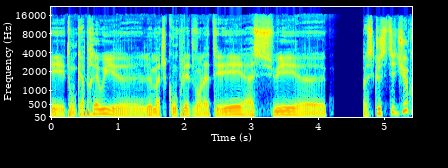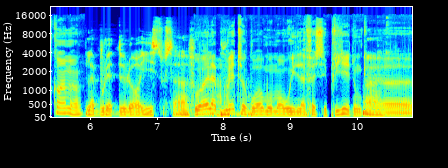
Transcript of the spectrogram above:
et donc après oui le match complet devant la télé à suer euh, parce que c'était dur quand même. Hein. La boulette de Loris, tout ça. Enfin, Ouais, la boulette, bon, au moment où il l'a fait, c'est plié. Donc, Ouais. euh,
